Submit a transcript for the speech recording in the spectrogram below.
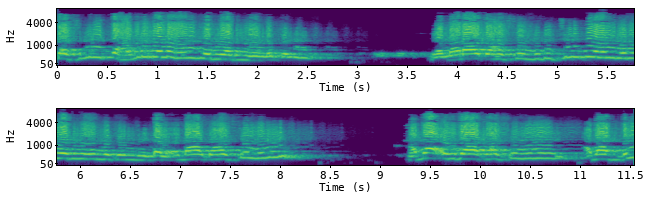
تصویر تحویل میں ہم دنیا میں ومرا كهسن بدي چیزی ہم ضرورت نہیں بکنی بل ادا كهسن نہیں خدا ادا كهسن نہیں ادا بل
